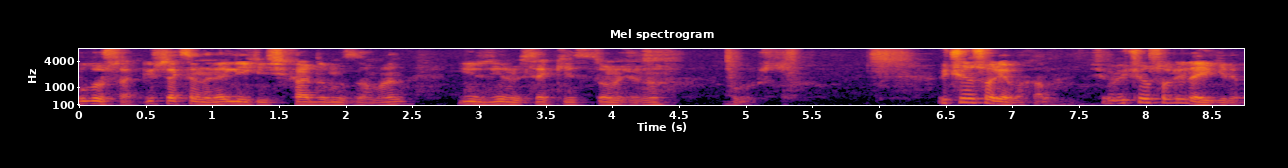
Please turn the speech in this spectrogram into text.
bulursak 180'den 52'yi çıkardığımız zaman 128 sonucunu buluruz. Üçüncü soruya bakalım. Şimdi üçüncü soruyla ilgili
